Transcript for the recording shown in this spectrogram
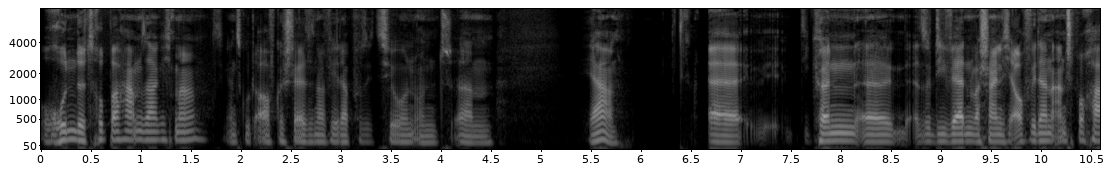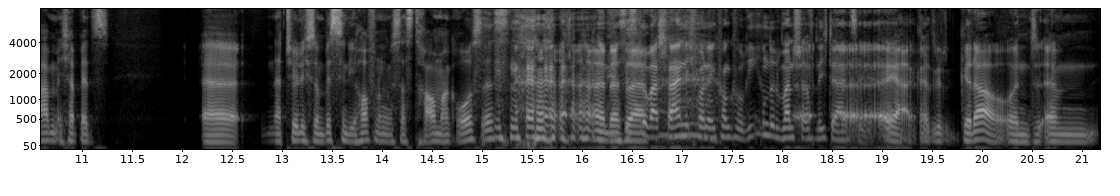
runde Truppe haben, sage ich mal. Sie ganz gut aufgestellt sind auf jeder Position und ähm, ja, äh, die können, äh, also die werden wahrscheinlich auch wieder einen Anspruch haben. Ich habe jetzt äh, natürlich so ein bisschen die Hoffnung, dass das Trauma groß ist. Bist du wahrscheinlich von den konkurrierenden Mannschaften nicht der Einzige. Äh, ja, genau. Und ähm,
